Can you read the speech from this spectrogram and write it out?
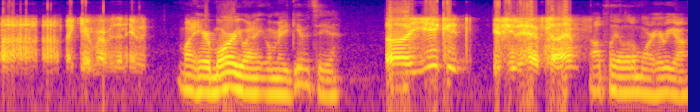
uh, I can't remember the name. Want to hear more? Or you want, you want me to give it to you? Uh, you could, if you'd have time. I'll play a little more. Here we go.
